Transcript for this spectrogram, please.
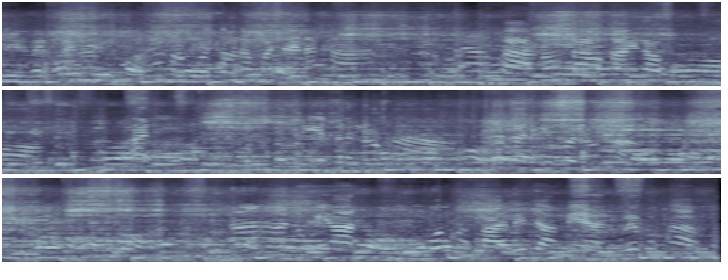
รับหัวใจนะคะหน้าผากน้องเต้าหายดอกบัวอันนี้ดีขึ้นแล้วค่ะก็จะดีขึ้นแล้วค่ะหน้าหนูยันโคตรหลากหลายเลยจ้ะแม่หนูเลยประกล้าศไป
